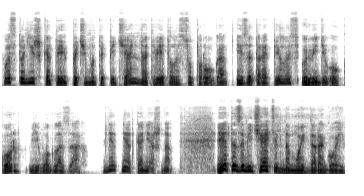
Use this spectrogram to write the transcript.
«Хвостунишка ты!» — почему-то печально ответила супруга и заторопилась, увидев укор в его глазах. «Нет-нет, конечно. Это замечательно, мой дорогой!»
